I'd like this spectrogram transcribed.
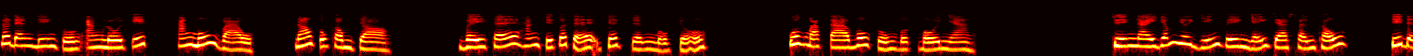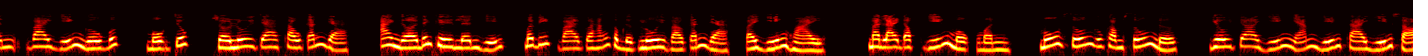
nó đang điên cuộn ăn lôi kiếp, hắn muốn vào, nó cũng không cho. Vì thế hắn chỉ có thể chết trừng một chỗ. Quân mặt ta vô cùng bực bội nhà. Chuyện này giống như diễn viên nhảy ra sân khấu, chỉ định vai diễn ngu bức một chút rồi lui ra sau cánh gà. Ai ngờ đến khi lên diễn mới biết vai của hắn không được lui vào cánh gà, phải diễn hoài. Mà lại đọc diễn một mình, muốn xuống cũng không xuống được, dù cho diễn nhảm diễn sai diễn sọ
